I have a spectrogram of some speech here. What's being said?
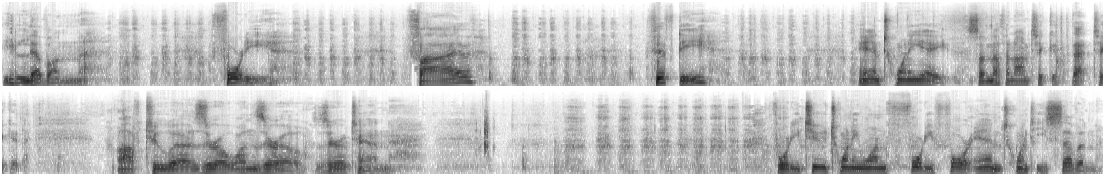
11, 40, 5, 50, and 28. So nothing on ticket that ticket. Off to uh, 010, 010. 42, 21, 44, and 27.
